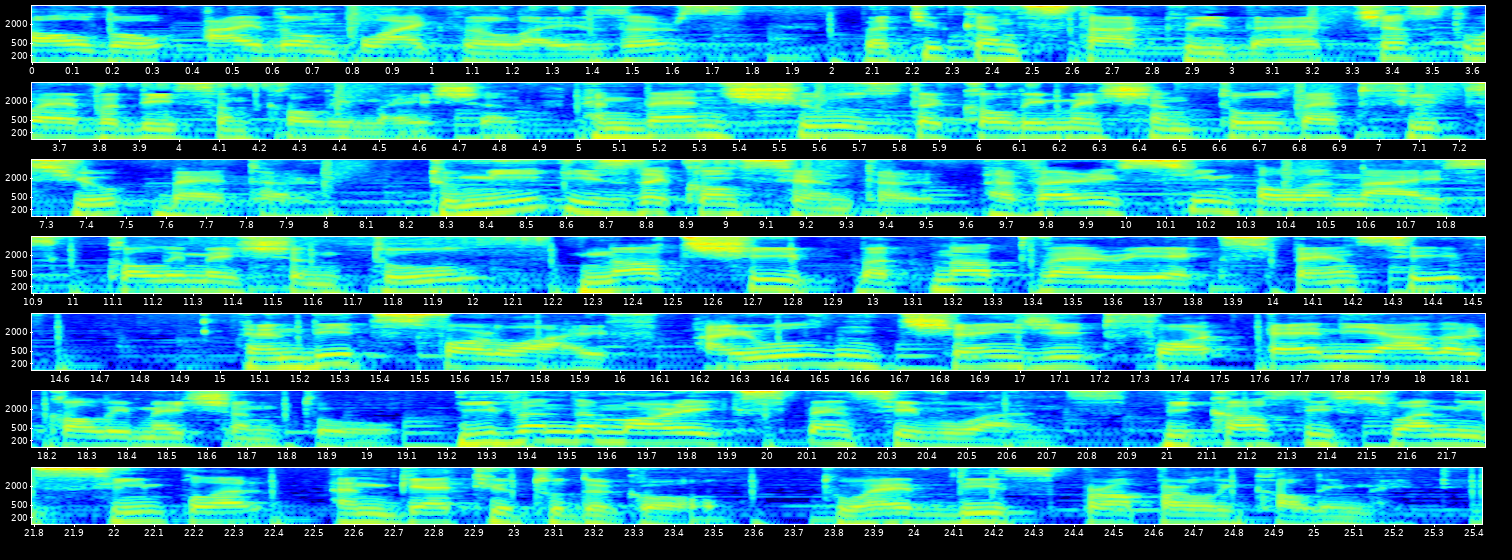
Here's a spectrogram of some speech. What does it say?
although I don't like the lasers, but you can start with that. Just to have a decent collimation and then choose the collimation tool that fits you better. To me is the Concenter, a very simple and nice collimation tool, not cheap but not very expensive, and it's for life. I wouldn't change it for any other collimation tool, even the more expensive ones, because this one is simpler and get you to the goal, to have this properly collimated.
